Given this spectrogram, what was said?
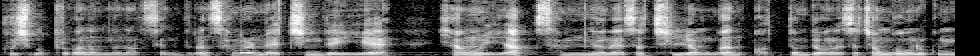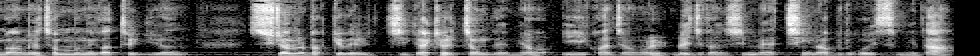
95%가 넘는 학생들은 3월 매칭데이에 향후 약 3년에서 7년간 어떤 병원에서 전공으로 근무하며 전문의가 되기 위한 수련을 받게 될지가 결정되며 이 과정을 레지던시 매칭이라 부르고 있습니다.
